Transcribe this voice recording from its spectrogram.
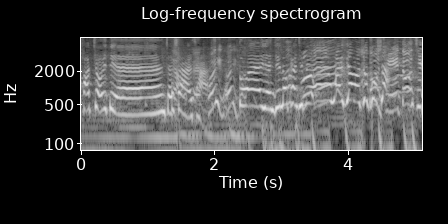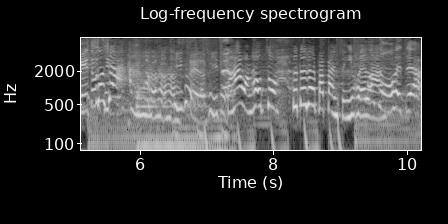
滑久一点，再下来踩，可以可以。对，眼睛都看前面，哎，歪掉了就坐下，肚脐肚脐肚坐脐。下。劈腿了，劈腿。赶快往后坐，对对对，把板子移回怎来，么会这样？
